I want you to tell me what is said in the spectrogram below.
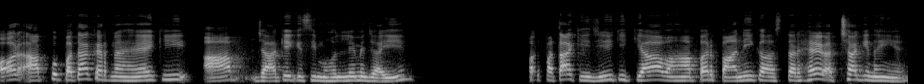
और आपको पता करना है कि आप जाके किसी मोहल्ले में जाइए और पता कीजिए कि क्या वहाँ पर पानी का स्तर है अच्छा कि नहीं है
